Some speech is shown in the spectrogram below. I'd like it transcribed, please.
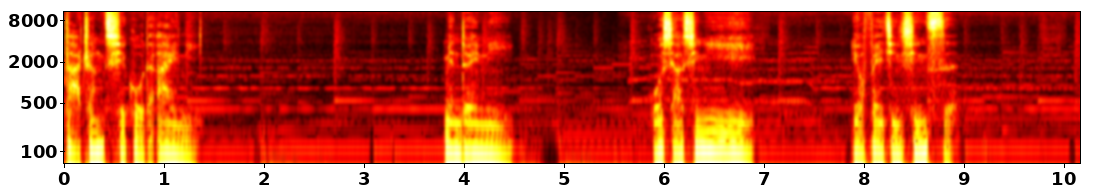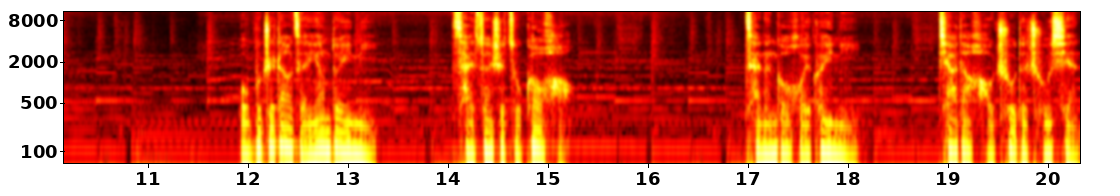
大张旗鼓的爱你。面对你，我小心翼翼，又费尽心思。我不知道怎样对你，才算是足够好。才能够回馈你恰到好处的出现，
